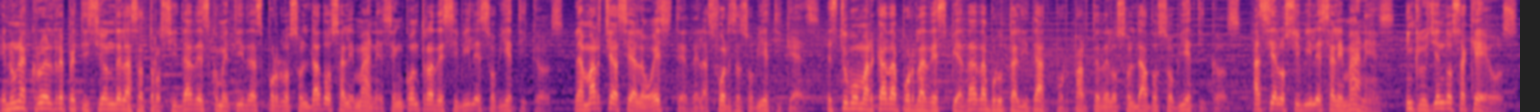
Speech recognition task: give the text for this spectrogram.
En una cruel repetición de las atrocidades cometidas por los soldados alemanes en contra de civiles soviéticos, la marcha hacia el oeste de las fuerzas soviéticas estuvo marcada por la despiadada brutalidad por parte de los soldados soviéticos hacia los civiles alemanes, incluyendo saqueos,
